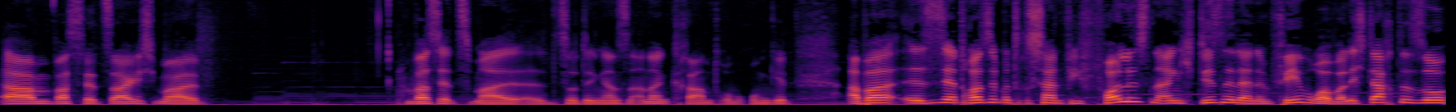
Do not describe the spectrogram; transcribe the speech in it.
ähm, was jetzt, sage ich mal, was jetzt mal äh, so den ganzen anderen Kram drumherum geht. Aber es ist ja trotzdem interessant, wie voll ist denn eigentlich Disneyland im Februar? Weil ich dachte so,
